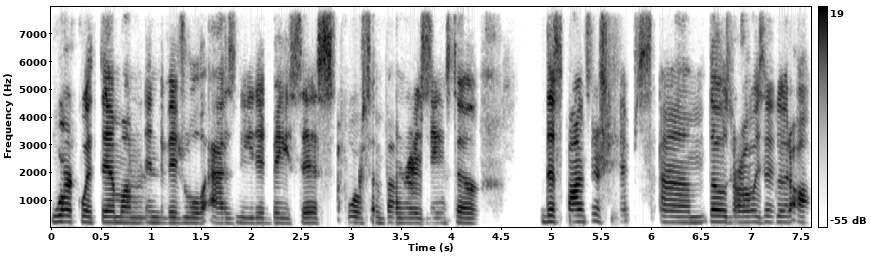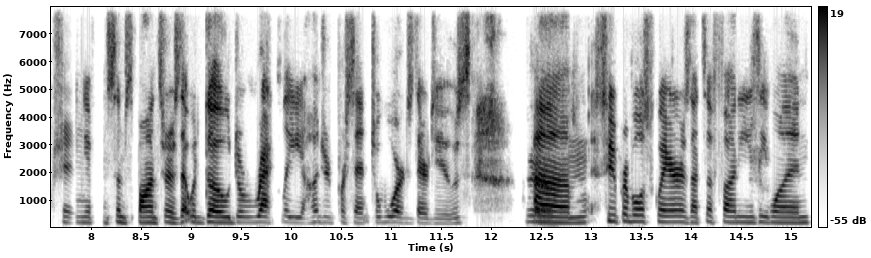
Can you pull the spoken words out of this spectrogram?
work with them on an individual as needed basis for some fundraising. So the sponsorships, um, those are always a good option. If some sponsors that would go directly 100% towards their dues. Yeah. Um, Super Bowl squares, that's a fun, easy one.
